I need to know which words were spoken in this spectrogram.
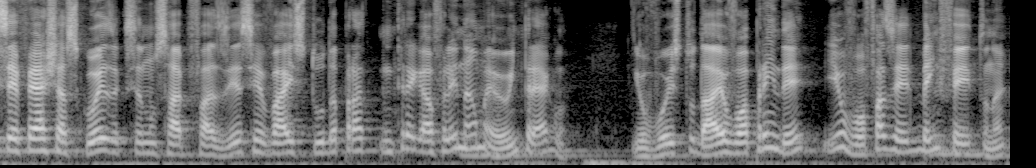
você fecha as coisas que você não sabe fazer, você vai e estuda para entregar. Eu falei: não, mas eu entrego. Eu vou estudar, eu vou aprender e eu vou fazer bem feito, né?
